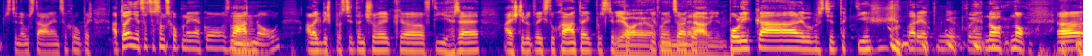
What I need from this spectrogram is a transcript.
prostě neustále něco chroupeš. A to je něco, co jsem schopný jako zvládnout, mm. ale když prostě ten člověk eh, v té hře a ještě do těch sluchátek prostě jo, jo, jako něco jako poliká, nebo prostě tak ty Maria, to mě úplně, no, no. Uh,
